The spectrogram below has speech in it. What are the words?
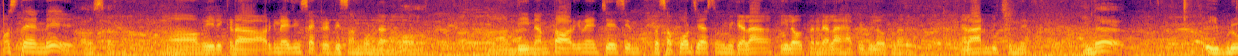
నమస్తే అండి. నమస్కారం ఆ, మీరు ఇక్కడ ఆర్గనైజింగ్ సెక్రటరీస్ అనుకుంటాను. దీని అంతా ఆర్గనైజ్ చేసి ఇంత సపోర్ట్ చేస్తున్నందుకు మీకు ఎలా ఫీల్ అవుతున్నారు ఎలా హ్యాపీ ఫీల్ అవుతున్నారు? ఎలా అనిపించింది? అంటే ఇప్పుడు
